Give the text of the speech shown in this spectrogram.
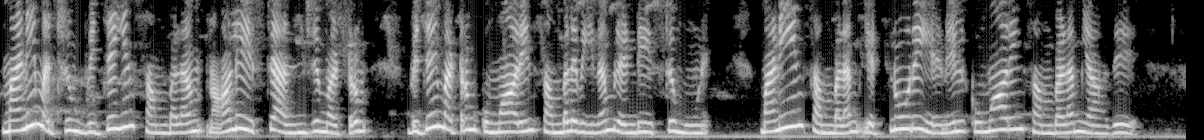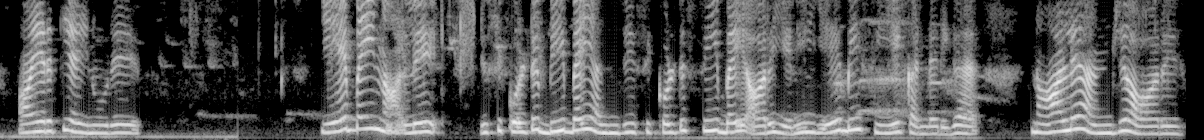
மணி மற்றும் விஜயின் சம்பளம் நாலு இஸ்டு அஞ்சு மற்றும் விஜய் மற்றும் குமாரின் சம்பள விகிதம் ரெண்டு இஸ்டு மூணு. மணியின் சம்பளம் எட்நூறு எனில் குமாரின் சம்பளம் யாது? ஆயிரத்தி ஐநூறு. ஏ பை நாலு is equal to B by அஞ்சு is equal to C by ஆறு எனில் ஏபிசியை கண்டறிக. நாலு அஞ்சு ஆறு.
